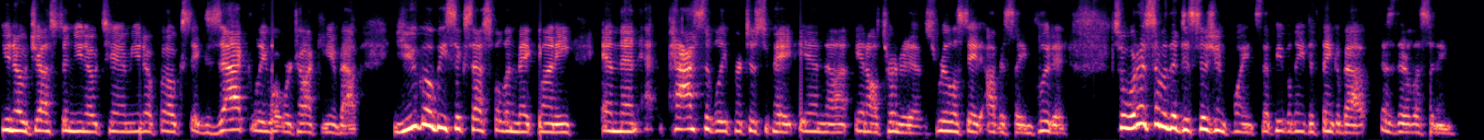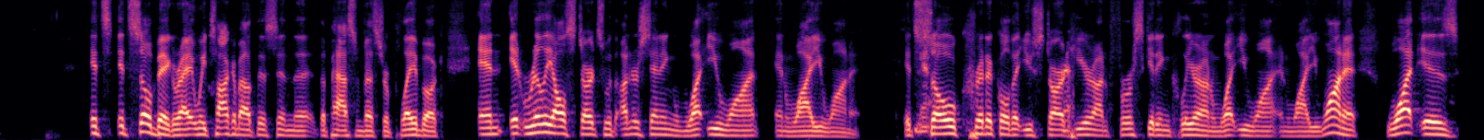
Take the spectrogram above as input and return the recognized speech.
you know, Justin, you know, Tim, you know, folks, exactly what we're talking about. You go be successful and make money, and then passively participate in uh, in alternatives, real estate, obviously included. So, what are some of the decision points that people need to think about as they're listening? it's it's so big right and we talk about this in the the past investor playbook and it really all starts with understanding what you want and why you want it it's yeah. so critical that you start here on first getting clear on what you want and why you want it. What is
